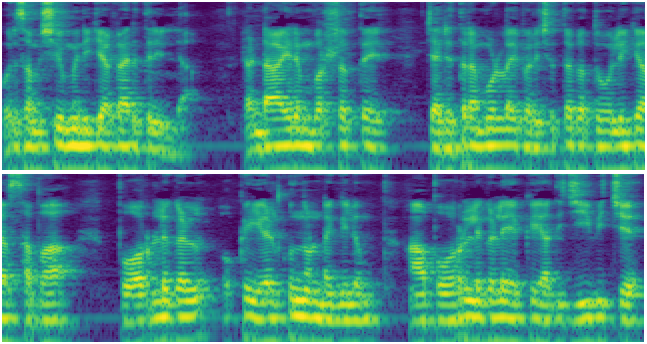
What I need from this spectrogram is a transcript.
ഒരു സംശയവും എനിക്ക് അക്കാര്യത്തിലില്ല. രണ്ടായിരം വർഷത്തെ ചരിത്രമുള്ള പരിശുദ്ധ കത്തോലിക്ക സഭ പോറലുകൾ ഒക്കെ ഏൽക്കുന്നുണ്ടെങ്കിലും ആ പോറലുകളെയൊക്കെ അതിജീവിച്ച്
